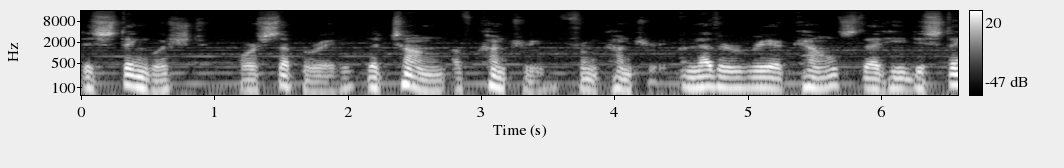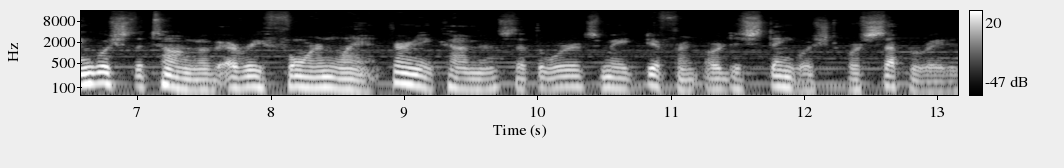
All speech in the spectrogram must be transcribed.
distinguished or separated the tongue of country from country. Another recounts that he distinguished the tongue of every foreign land. Kearney comments that the words made different or distinguished or separated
